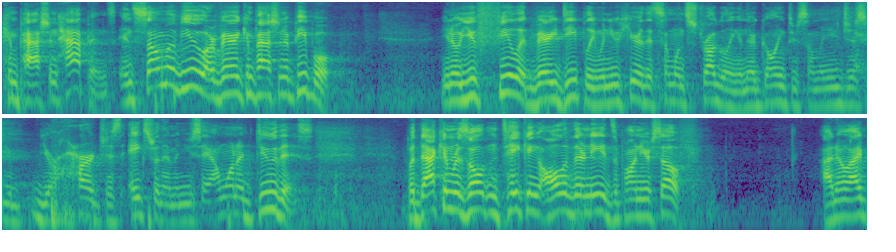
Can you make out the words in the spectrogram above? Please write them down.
compassion happens. And some of you are very compassionate people. You know, you feel it very deeply when you hear that someone's struggling and they're going through something. You just, your, your heart just aches for them and you say, I want to do this. But that can result in taking all of their needs upon yourself. I know I,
